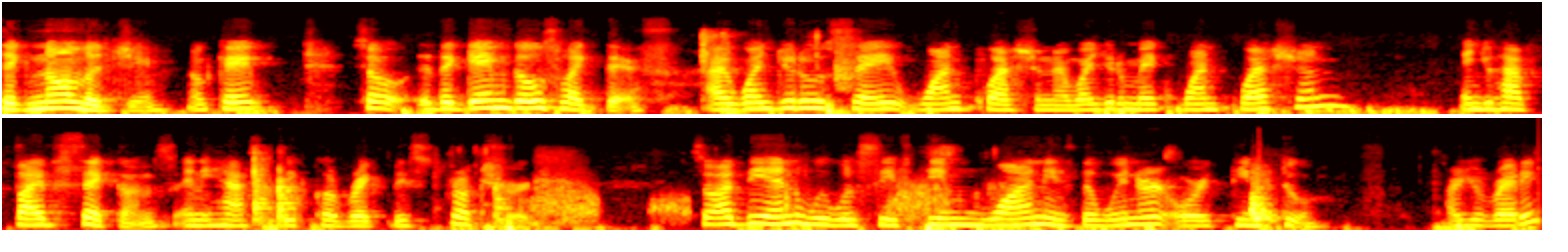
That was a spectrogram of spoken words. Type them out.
Technology, okay? So the game goes like this. I want you to say one question. I want you to make one question and you have five seconds and it has to be correctly structured. So at the end, we will see if team one is the winner or team two. Are you ready?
